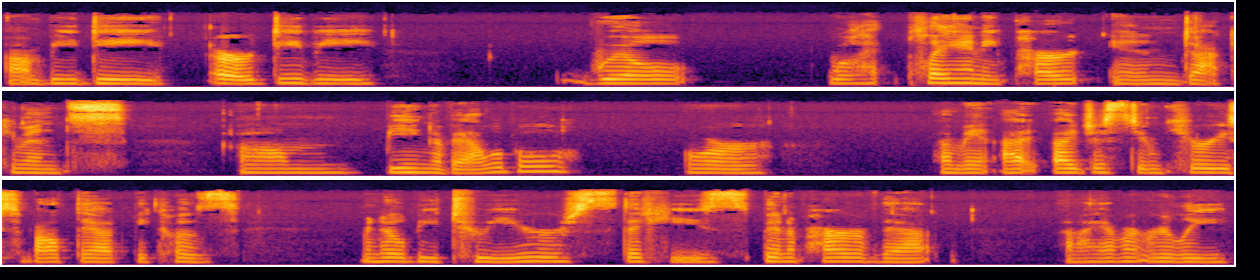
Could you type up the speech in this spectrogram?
um, BD or DB will will play any part in documents um, being available, or I mean, I, I just am curious about that because I mean, it'll be two years that he's been a part of that, and I haven't really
